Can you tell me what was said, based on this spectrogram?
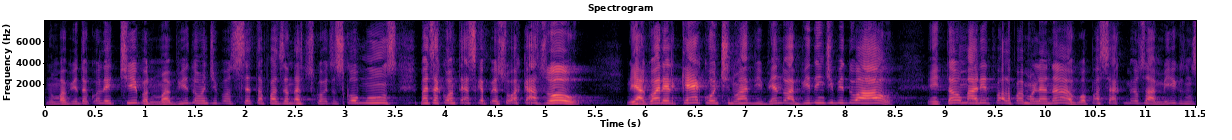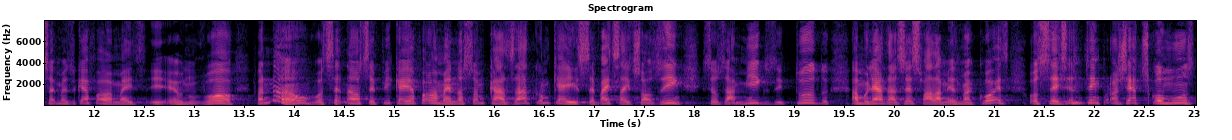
numa vida coletiva, numa vida onde você está fazendo as coisas comuns. Mas acontece que a pessoa casou. E agora ele quer continuar vivendo a vida individual. Então o marido fala para a mulher: Não, eu vou passear com meus amigos, não sei mais o que. Ela fala: Mas eu não vou? Fala: Não, você não, você fica aí. Ela fala: Mas nós somos casados, como que é isso? Você vai sair sozinho, seus amigos e tudo? A mulher às vezes fala a mesma coisa. Ou seja, não tem projetos comuns. O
